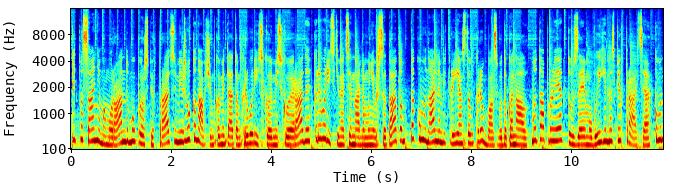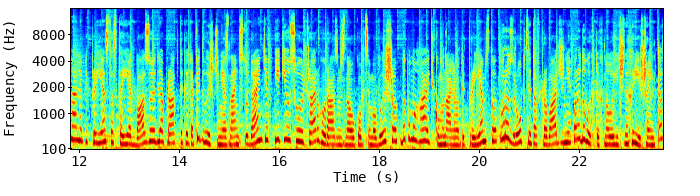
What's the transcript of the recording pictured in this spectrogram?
Підписання меморандуму про співпрацю між виконавчим комітетом Криворізької міської ради, Криворізьким національним університетом та комунальним підприємством Кривбазводоканал. Мета проєкту взаємовигідна співпраця. Комунальне підприємство стає базою для практики та підвищення знань студентів, які у свою чергу разом з науковцями вишу допомагають комунальному підприємству у розробці та впровадженні передових технологічних рішень та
